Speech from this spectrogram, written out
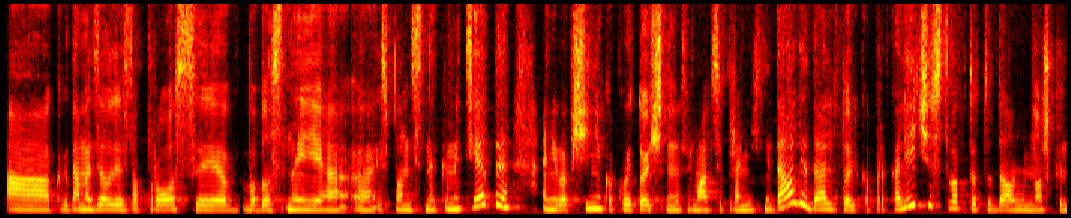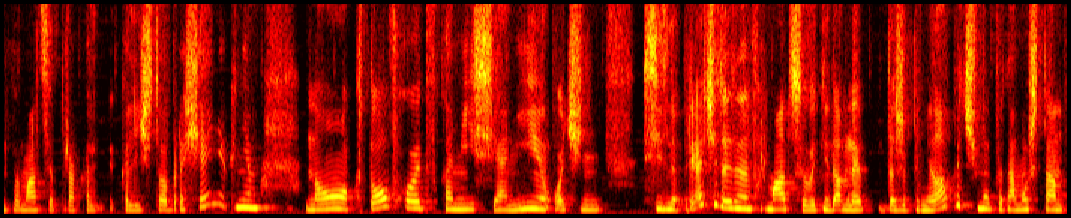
А когда мы делали запросы в областные э, исполнительные комитеты, они вообще никакой точной информации про них не дали, дали только про количество, кто-то дал немножко информации про количество обращений к ним, но кто входит в комиссии, они очень сильно прячут эту информацию. Вот недавно я даже поняла, почему, потому что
